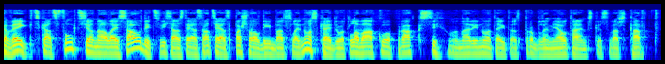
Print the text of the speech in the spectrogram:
ka veikts kāds funkcionālais audits visās tajās vecajās pašvaldībās, lai noskaidrotu labāko praksi un arī noteiktos problēmu jautājumus, kas var skart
